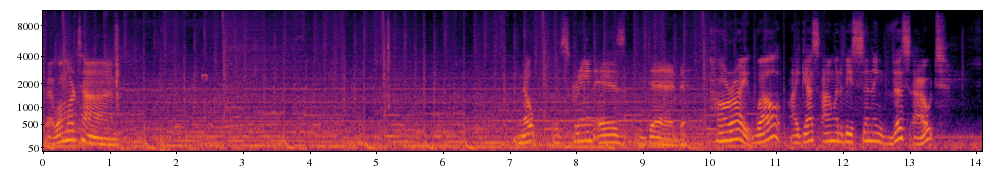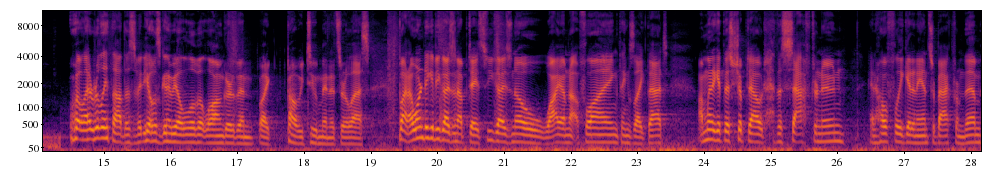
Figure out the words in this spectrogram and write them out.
Try it one more time. Nope, the screen is dead. All right, well, I guess I'm gonna be sending this out. Well, I really thought this video was going to be a little bit longer than like probably two minutes or less. But I wanted to give you guys an update so you guys know why I'm not flying, things like that. I'm going to get this shipped out this afternoon and hopefully get an answer back from them.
